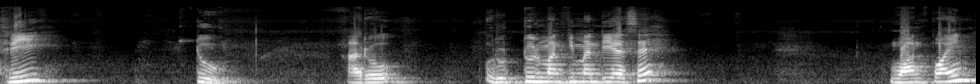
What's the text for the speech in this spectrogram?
three two আৰু ৰুটটোৰ মান কিমান দিয়া আছে? One point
